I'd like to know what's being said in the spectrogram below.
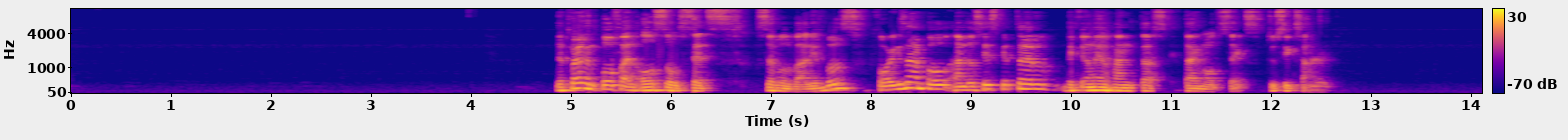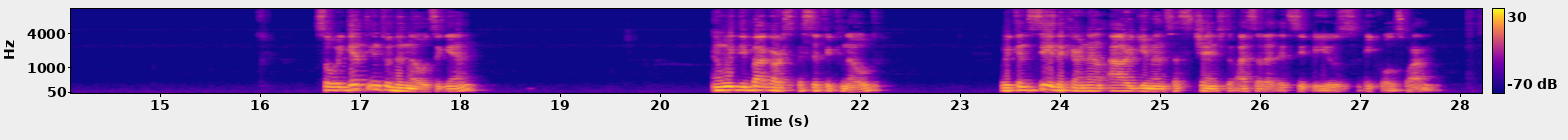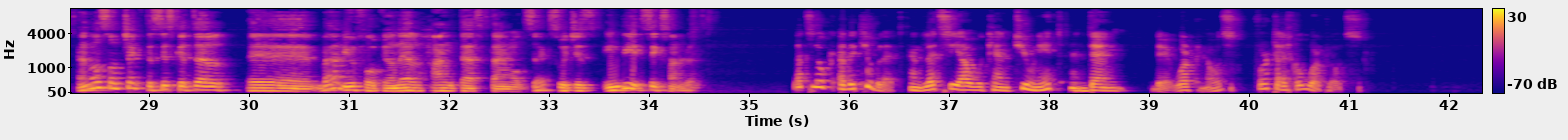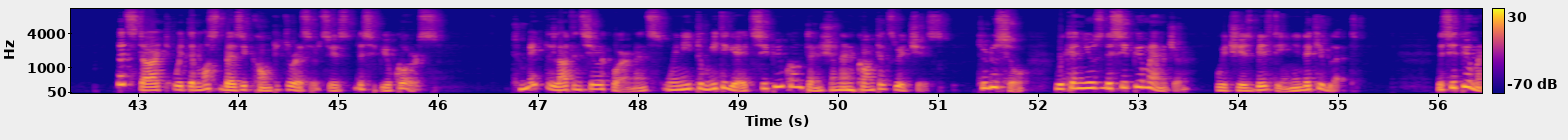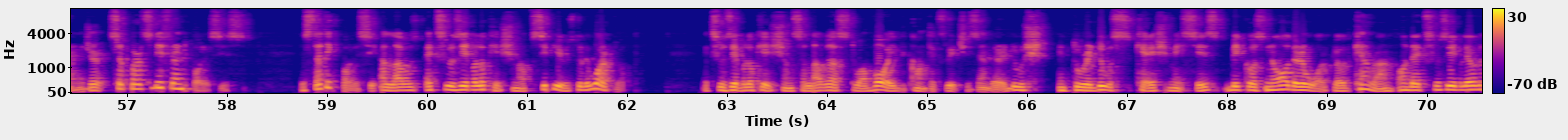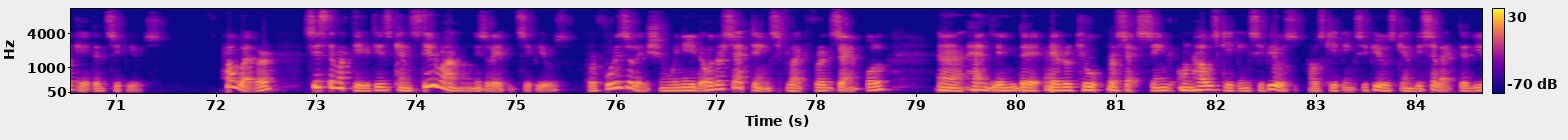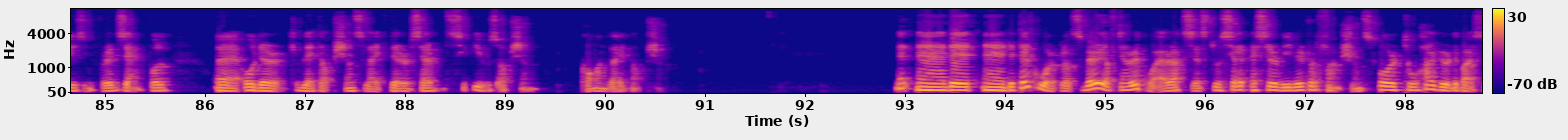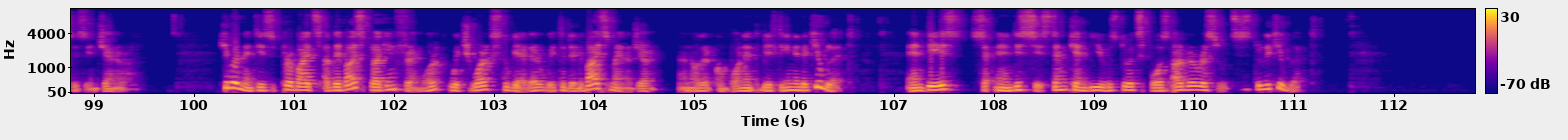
The parent profile also sets several variables. For example, under sysctl, the kernel hung task timeout sets to 600. So we get into the nodes again, and we debug our specific node. We can see the kernel arguments has changed to isolated CPUs equals 1. And also check the sysctl uh, value for kernel hung task timeout 6, which is indeed 600. Let's look at the kubelet and let's see how we can tune it and then the work nodes for telco workloads. Let's start with the most basic compute resources, the CPU cores. To meet the latency requirements, we need to mitigate CPU contention and context switches. To do so, we can use the CPU manager, which is built in in the kubelet. The CPU manager supports different policies. The static policy allows exclusive allocation of CPUs to the workload. Exclusive allocations allow us to avoid context switches and, reduce, and to reduce cache misses because no other workload can run on the exclusively allocated CPUs. However, System activities can still run on isolated CPUs. For full isolation, we need other settings, like, for example, uh, handling the IRQ processing on housekeeping CPUs. Housekeeping CPUs can be selected using, for example, uh, other kubelet options like the reserved CPUs option, command line option. Uh, the, uh, the telco workloads very often require access to SR-IOV virtual functions or to hardware devices in general. Kubernetes provides a device plugin framework which works together with the device manager, another component built in the kubelet. And this, and this system can be used to expose other resources to the kubelet.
